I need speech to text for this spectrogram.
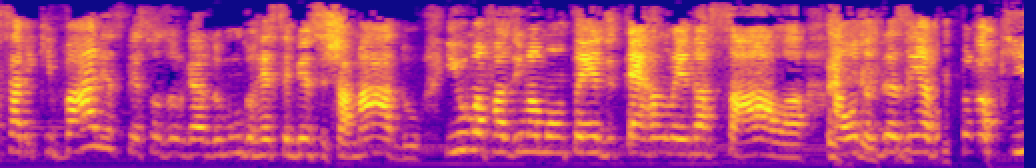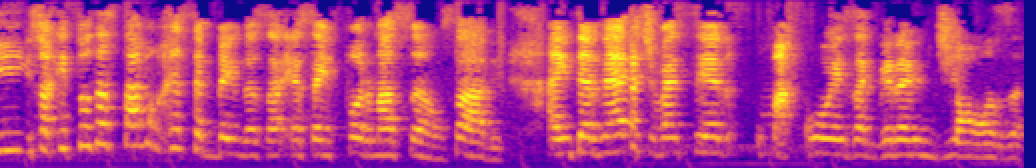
sabe que várias pessoas do lugar do mundo recebiam esse chamado e uma fazia uma montanha de terra no meio da sala, a outra desenhava aqui, só que todas estavam recebendo essa, essa informação, sabe? A internet vai ser uma coisa grandiosa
